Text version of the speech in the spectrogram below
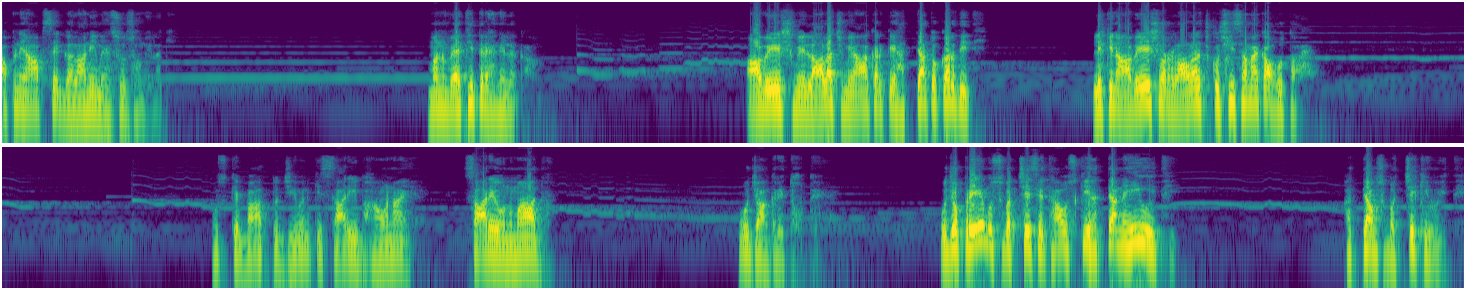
अपने आप से गलानी महसूस होने लगी। मन व्यथित रहने लगा। आवेश में लालच में आकर के हत्या तो कर दी थी, लेकिन आवेश और लालच कुछ ही समय का होता है। उसके बाद तो जीवन की सारी भावनाएँ, सारे उन्माद, वो जागृत होते हैं। वो जो प्रेम उस बच्चे से था, उसकी हत्या नहीं हुई थी। हत्या उस बच्चे की हुई थी।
